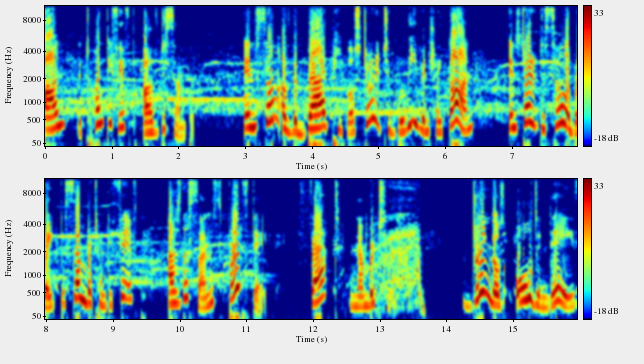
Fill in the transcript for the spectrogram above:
on the 25th of December. And some of the bad people started to believe in Shaitan and started to celebrate December 25th as the sun's birthday. Fact number two. During those olden days,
